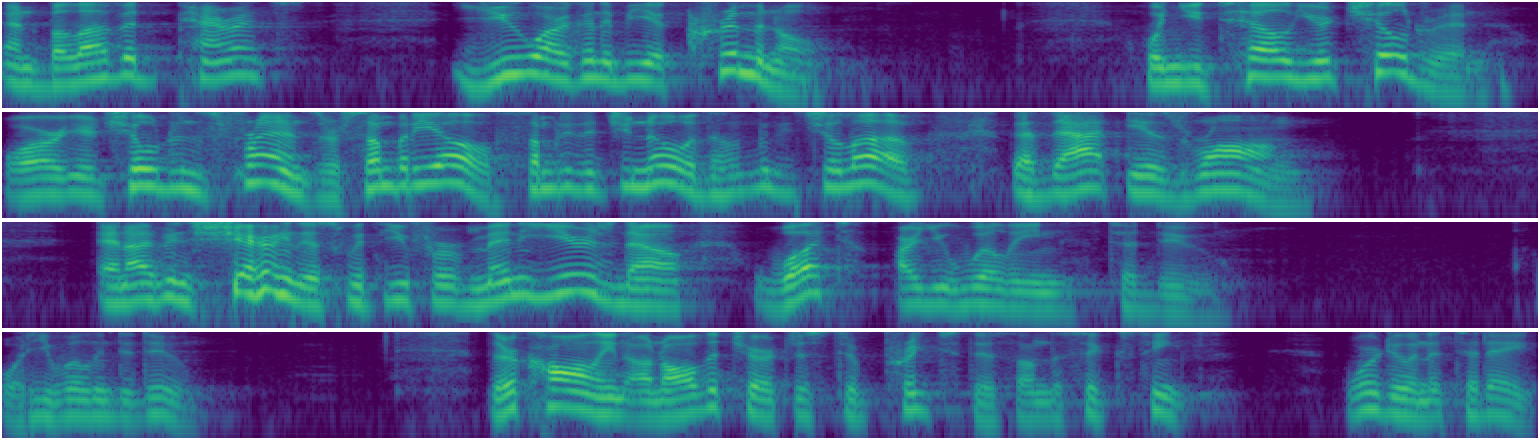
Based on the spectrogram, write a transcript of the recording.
And beloved parents, you are going to be a criminal when you tell your children or your children's friends or somebody else, somebody that you know, somebody that you love, that that is wrong. And I've been sharing this with you for many years now. What are you willing to do? What are you willing to do? They're calling on all the churches to preach this on the 16th. We're doing it today.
